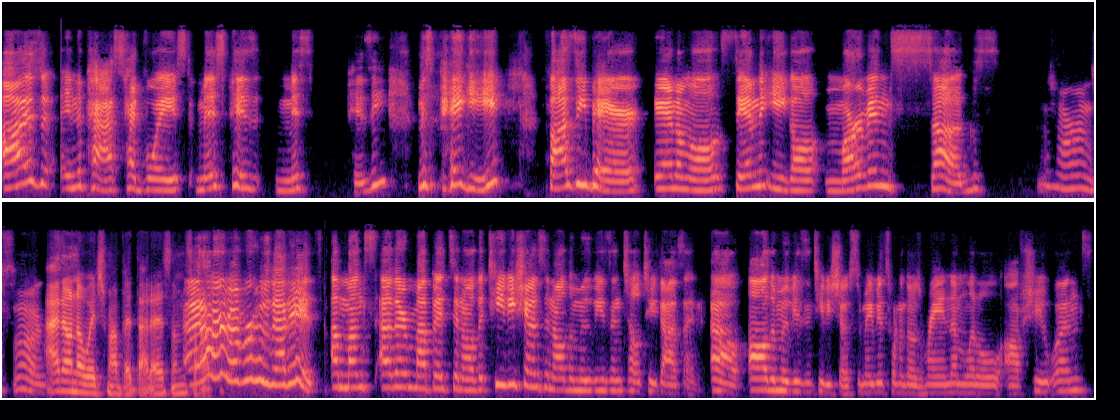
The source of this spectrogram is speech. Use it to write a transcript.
Oz in the past had voiced Miss Piz, Miss Pizzy, Miss Piggy, Fozzie Bear, Animal, Sam the Eagle, Marvin Suggs. Who's Marvin Suggs? I don't know which Muppet that is. I don't remember who that is. Amongst other Muppets and all the TV shows and all the movies until 2000. Oh, all the movies and TV shows. So maybe it's one of those random little offshoot ones.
